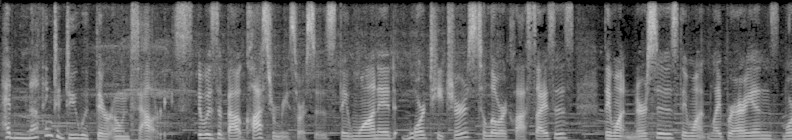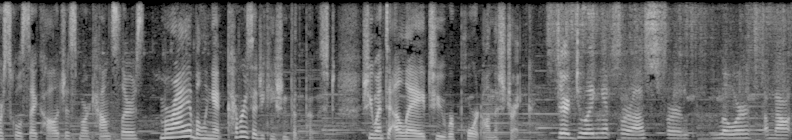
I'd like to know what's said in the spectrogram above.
had nothing to do with their own salaries. It was about classroom resources. They wanted more teachers to lower class sizes. They want nurses, they want librarians, more school psychologists, more counselors. Moriah Balingit covers education for The Post. She went to LA to report on the strike. They're doing it for us for lower amount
